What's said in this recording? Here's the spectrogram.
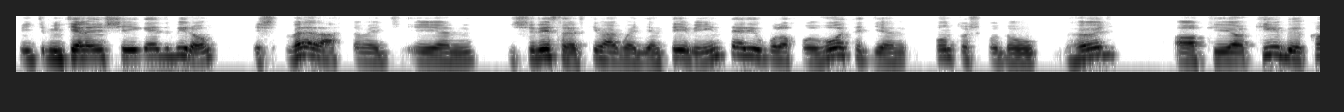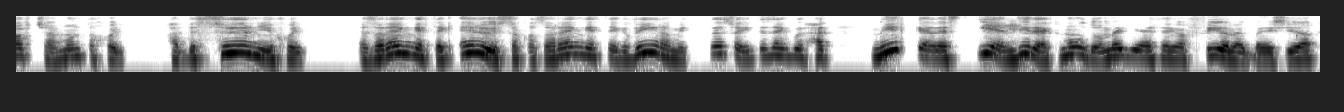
mint, mint jelenséget bírom, és vele láttam egy ilyen és részletet kivágva egy ilyen TV interjúból, ahol volt egy ilyen fontoskodó hölgy, aki a Kill Bill kapcsán mondta, hogy hát de szörnyű, hogy ez a rengeteg erőszak, az a rengeteg vér, amit közvetít ezekből, hát miért kell ezt ilyen direkt módon megjeleníteni a filmekben, és a,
